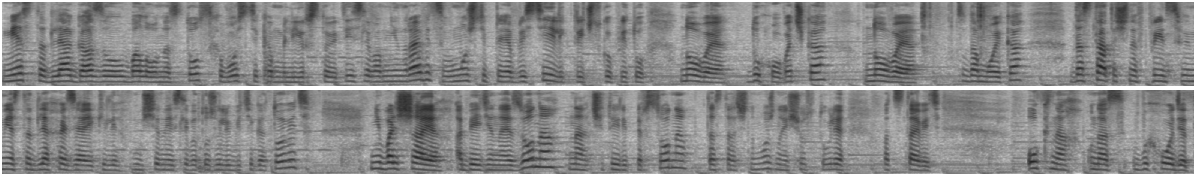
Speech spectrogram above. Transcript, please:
место для газового баллона 100 с хвостиком лир стоит. Если вам не нравится, вы можете приобрести электрическую плиту. Новая духовочка, новая судомойка. Достаточно, в принципе, места для хозяйки или мужчины, если вы тоже любите готовить. Небольшая обеденная зона на 4 персоны. Достаточно, можно еще стулья подставить. Окна у нас выходят,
